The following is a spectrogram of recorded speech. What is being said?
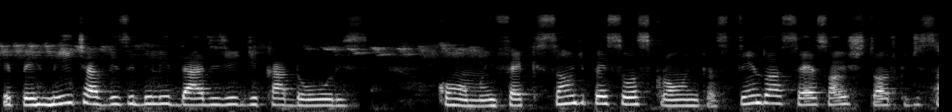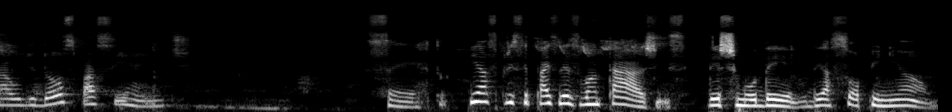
que permite a visibilidade de indicadores como infecção de pessoas crônicas, tendo acesso ao histórico de saúde dos pacientes. Certo. E as principais desvantagens deste modelo, de a sua opinião?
